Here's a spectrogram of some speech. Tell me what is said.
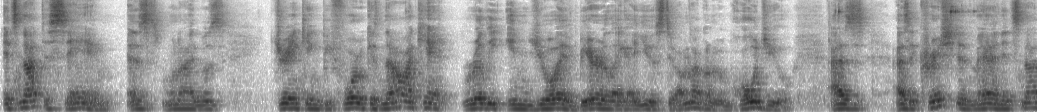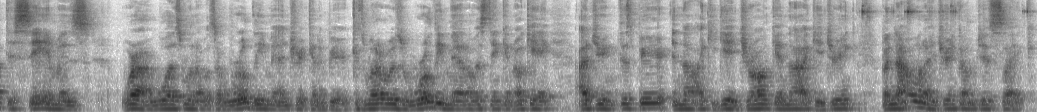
it's not the same as when I was drinking before. Because now I can't really enjoy a beer like I used to. I'm not going to hold you as as a Christian man. It's not the same as where I was when I was a worldly man drinking a beer. Because when I was a worldly man, I was thinking, okay, I drink this beer and now I can get drunk and now I can drink. But now when I drink, I'm just like.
